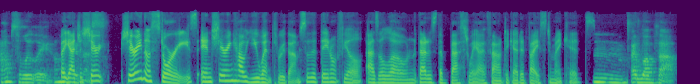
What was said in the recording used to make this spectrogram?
Absolutely. Oh But yeah, just share, sharing those stories and sharing how you went through them so that they don't feel as alone. That is the best way I found to get advice to my kids. Mm, I love that.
